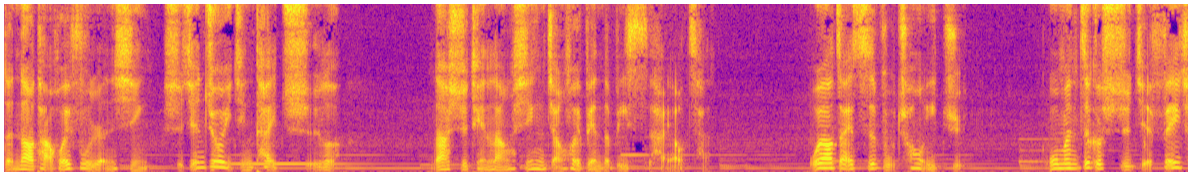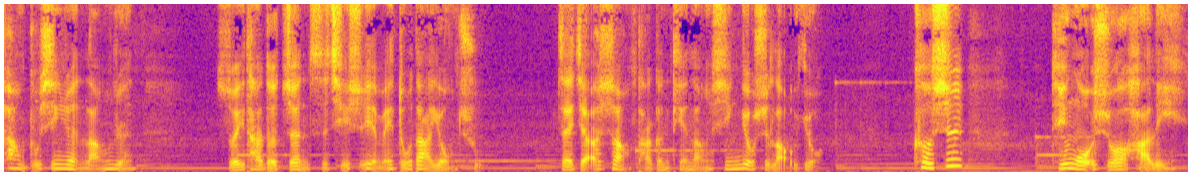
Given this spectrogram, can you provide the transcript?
等到他恢复人形，时间就已经太迟了。那时天狼星将会变得比死还要惨。我要再次补充一句：我们这个世界非常不信任狼人，所以他的证词其实也没多大用处。再加上他跟天狼星又是老友。可是，听我说，哈利，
